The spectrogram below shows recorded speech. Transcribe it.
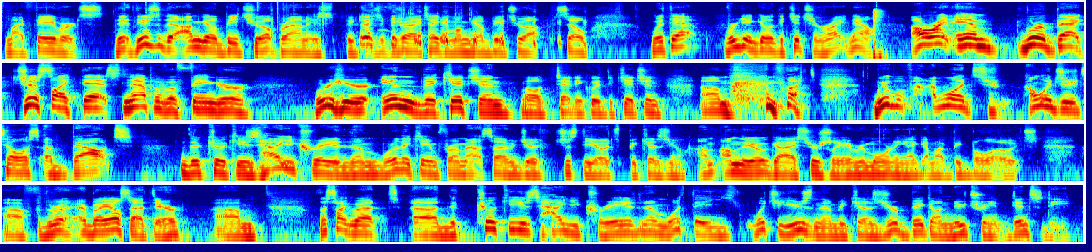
my favorites. These are the I'm going to beat you up brownies because if you try to take them, I'm going to beat you up. So, with that, we're going to go in the kitchen right now. All right, and we're back just like that, snap of a finger. We're here in the kitchen. Well, technically the kitchen, um, but we. I want I want you to tell us about the cookies, how you created them, where they came from outside of just, just the oats. Because you know, I'm, I'm the oat guy. Seriously, every morning I got my big bowl of oats. Uh, for the, everybody else out there, um, let's talk about uh, the cookies, how you created them, what they, what you use in them. Because you're big on nutrient density,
